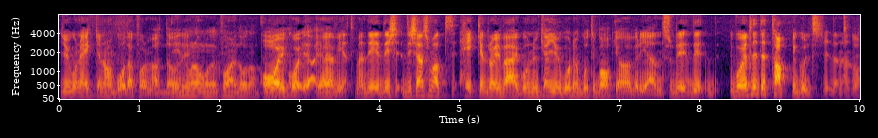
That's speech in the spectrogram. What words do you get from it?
Djurgården och Häcken har de båda kvar att möta. Det är det- några omgångar kvar ändå Dante. AIK, ja, ja jag vet. Men det, det, det känns som att Häcken drar iväg och nu kan Djurgården gå tillbaka över igen. Så det, det, det var ju ett litet tapp i guldstriden ändå.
